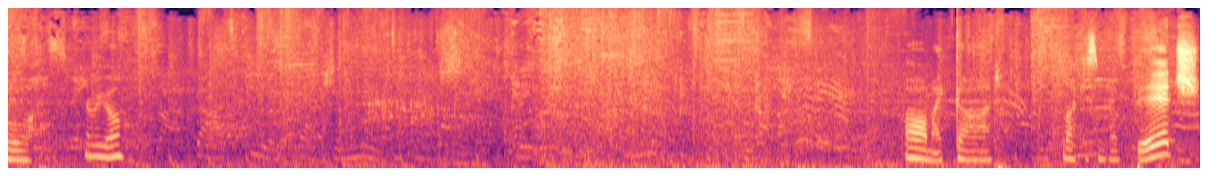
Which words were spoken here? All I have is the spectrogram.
Oh, there we go. Oh my god. Lucky son of a bitch.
